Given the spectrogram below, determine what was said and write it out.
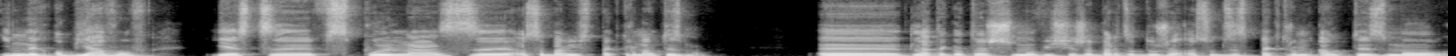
innych objawów jest e, wspólna z osobami w spektrum autyzmu. Dlatego też mówi się, że bardzo dużo osób ze spektrum autyzmu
